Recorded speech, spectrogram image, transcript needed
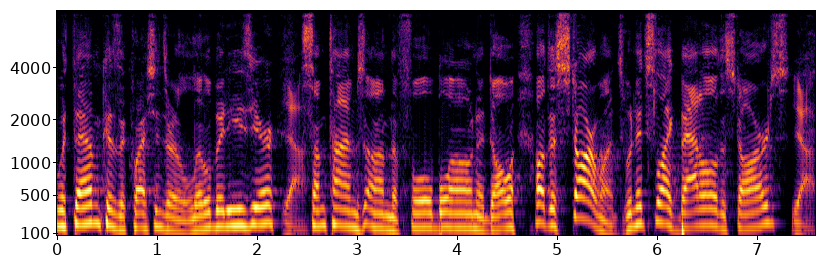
with them because the questions are a little bit easier. Yeah. Sometimes on the full blown adult, oh, the star ones when it's like Battle of the Stars. Yeah.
